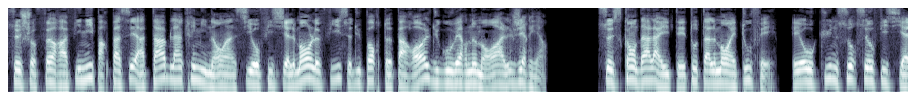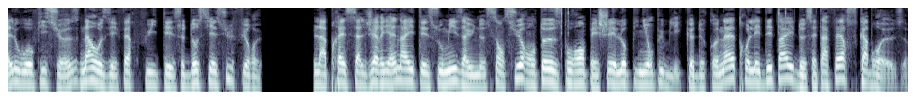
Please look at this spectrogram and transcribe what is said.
ce chauffeur a fini par passer à table incriminant ainsi officiellement le fils du porte-parole du gouvernement algérien. Ce scandale a été totalement étouffé et aucune source officielle ou officieuse n'a osé faire fuiter ce dossier sulfureux. La presse algérienne a été soumise à une censure honteuse pour empêcher l'opinion publique de connaître les détails de cette affaire scabreuse.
